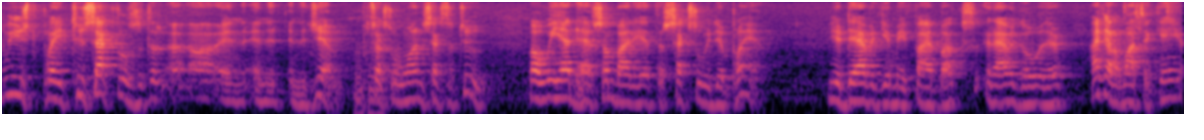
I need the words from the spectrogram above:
We used to play two sectionals at the, uh, uh, in, in, the, in the gym, sectional one, sectional two. Well, we had to have somebody at the sectional we did play in. Your dad would give me five bucks, and I would go over there. I got to watch the game,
